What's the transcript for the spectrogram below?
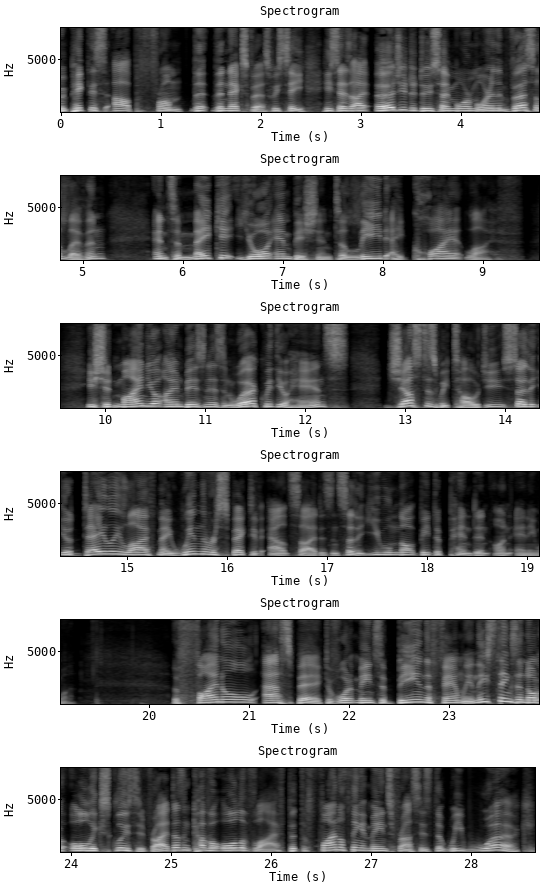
we pick this up from the, the next verse. We see, he says, I urge you to do so more and more. And then verse 11, and to make it your ambition to lead a quiet life. You should mind your own business and work with your hands, just as we told you, so that your daily life may win the respect of outsiders and so that you will not be dependent on anyone. The final aspect of what it means to be in the family, and these things are not all exclusive, right? It doesn't cover all of life, but the final thing it means for us is that we work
